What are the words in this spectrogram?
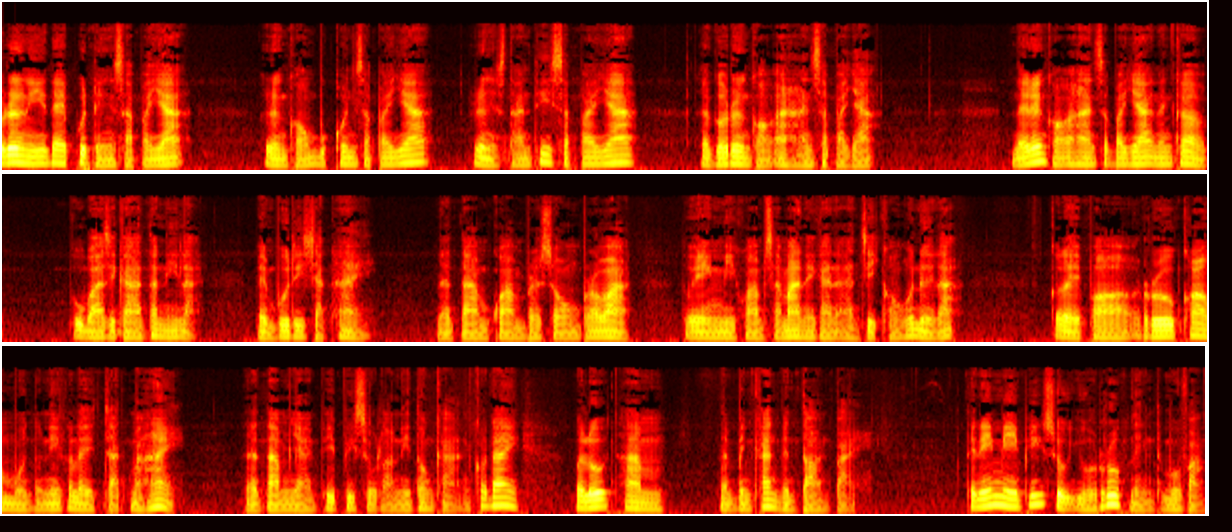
เรื่องนี้ได้พูดถึงสัปปายะ เรื่องของบุคคลสัปปายะ เรื่องสถานที่สัปปายะ แล้วก็เรื่องของอาหารสัปายะ ในเรื่องของอาหารสัปายะนั้นก็อุบาสิกาท่านนี้แหละ เป็นผู้ที่จัดให้นะตามความประสงค์ เพราะว่าตัวเองมีความสามารถในการอ่านจิตของคนอื่นละ ก็เลยพอรู้ข้อมูลตรงนี้ก็เลยจัดมาให้นะตามอย่างที่ภิกษุเหล่านี้ต้องการ ก็ได้บรรลุธรรมนะเป็นขั้นเป็นตอนไป ทีนี้มีภิกษุอยู่รูปหนึ่งท่านผู้ฟัง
